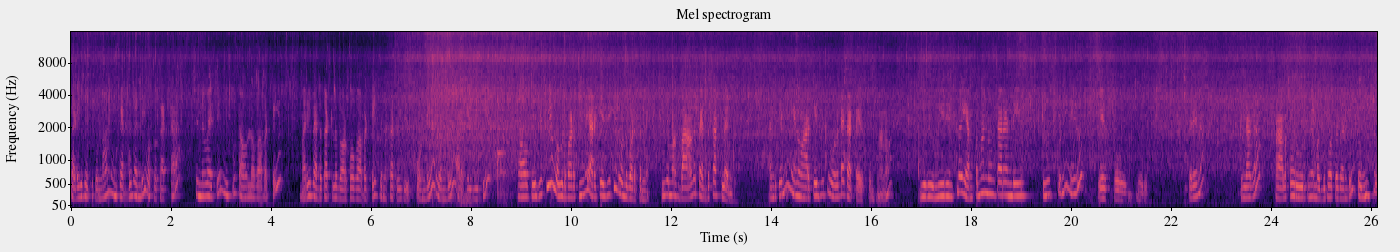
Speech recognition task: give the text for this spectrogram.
కడిగి పెట్టుకున్నాం నేను పెద్దదండి ఒక కట్ట. చిన్నవి అయితే మీకు టౌన్లో కాబట్టి మరీ పెద్ద కట్టలు దొరకవు కాబట్టి చిన్న కట్టలు తీసుకోండి. రెండు అర కేజీకి పావు కేజీకి ఒకటి పడుతుంది అర కేజీకి రెండు పడుతున్నాయి. ఇది మాకు బాగా పెద్ద కట్టలండి అందుకని నేను అర కేజీకి ఒకటే కట్ట వేసుకుంటున్నాను. మీరు మీరు ఇంట్లో ఎంతమంది ఉంటారండి? చూసుకుని మీరు వేసుకోవాలి మీరు. సరేనా? ఇలాగా పాలకూర ఊరికనే మగ్గిపోతుందండి. కొంచెం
